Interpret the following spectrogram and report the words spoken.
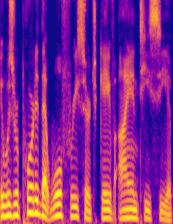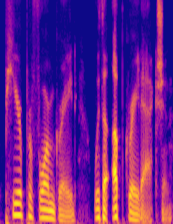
it was reported that Wolfe Research gave INTC a peer perform grade with an upgrade action.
